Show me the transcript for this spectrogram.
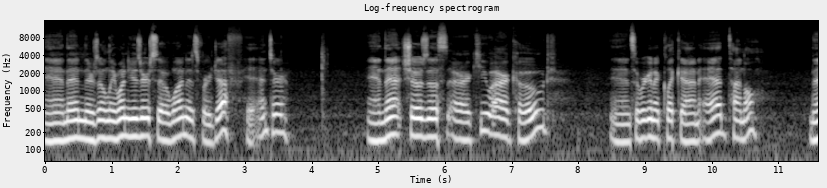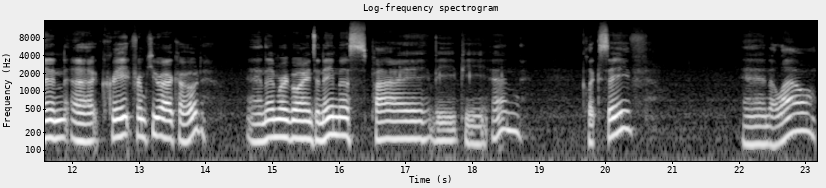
and then there's only one user, so one is for Jeff, hit enter, and that shows us our QR code. And so we're going to click on add tunnel, then uh, create from QR code, and then we're going to name this PiVPN. Click Save and Allow.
